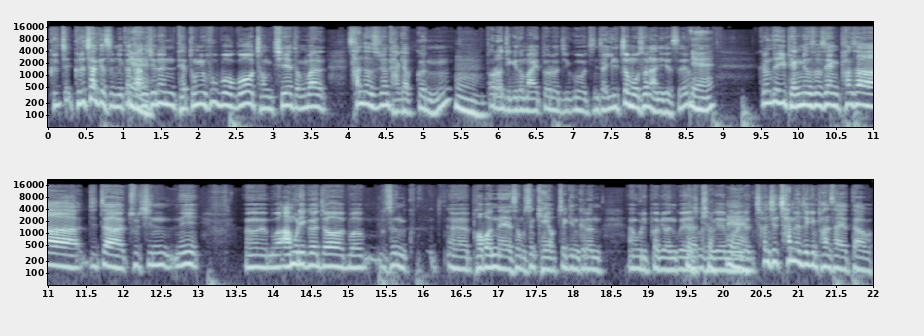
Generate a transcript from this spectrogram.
그렇지, 그렇지 않겠습니까? 예. 당신은 대통령 후보고 정치에 정말 산전수전 다 겪은 음. 떨어지기도 많이 떨어지고 진짜 1.5선 아니겠어요? 예. 그런데 이 백면 선생 판사 진짜 출신이 어 뭐 아무리 그 저 뭐 무슨 어, 법원 내에서 무슨 개혁적인 그런 우리법 연구회 그렇죠. 소속의 뭐 예. 이런 천실 참여적인 판사였다고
